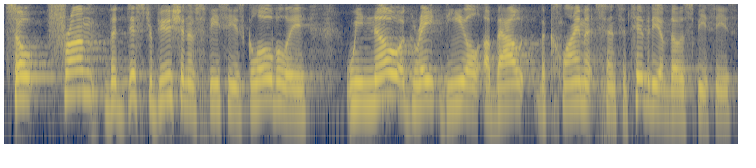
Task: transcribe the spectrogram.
So, from the distribution of species globally, we know a great deal about the climate sensitivity of those species,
